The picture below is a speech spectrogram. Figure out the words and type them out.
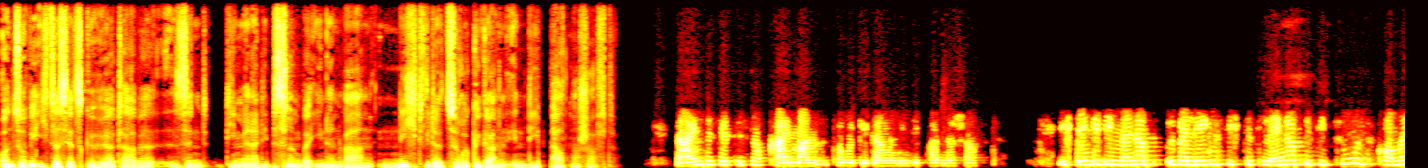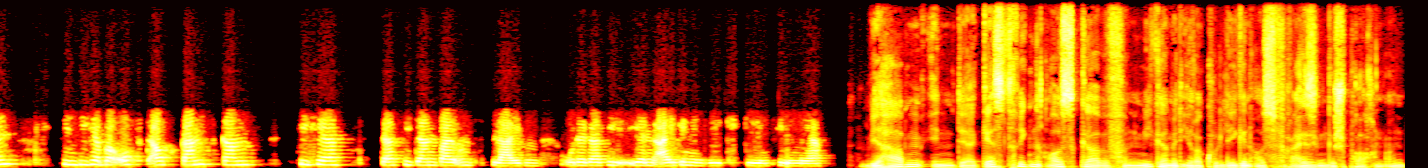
Und so wie ich das jetzt gehört habe, sind die Männer, die bislang bei Ihnen waren, nicht wieder zurückgegangen in die Partnerschaft. Nein, bis jetzt ist noch kein Mann zurückgegangen in die Partnerschaft. Ich denke, die Männer überlegen sich das länger, bis sie zu uns kommen, sind sich aber oft auch ganz, ganz sicher, dass sie dann bei uns bleiben oder dass sie ihren eigenen Weg gehen, vielmehr. Wir haben in der gestrigen Ausgabe von Mika mit ihrer Kollegin aus Freising gesprochen und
